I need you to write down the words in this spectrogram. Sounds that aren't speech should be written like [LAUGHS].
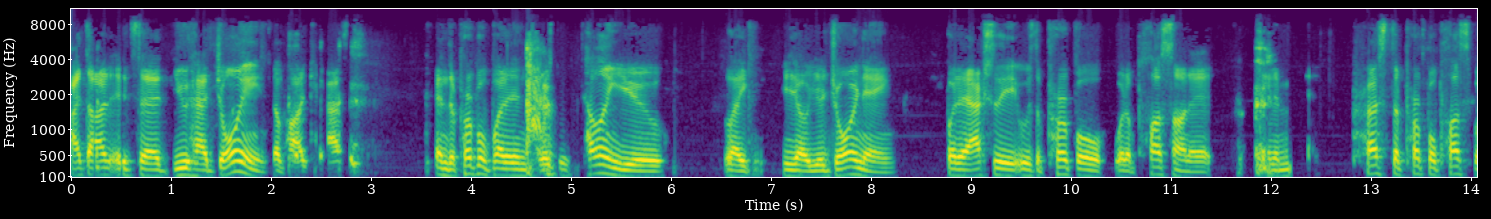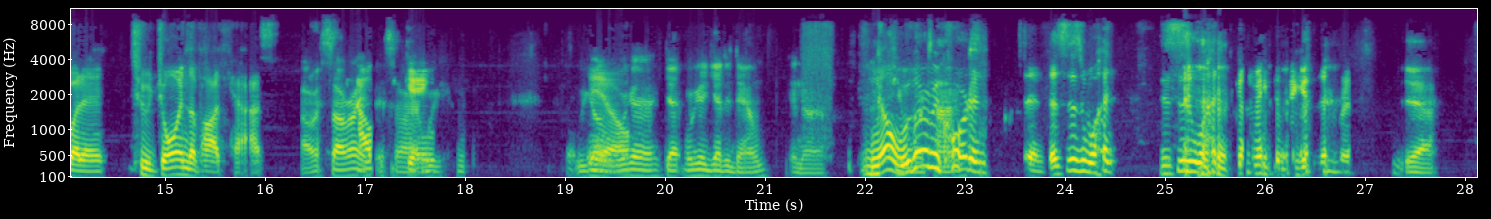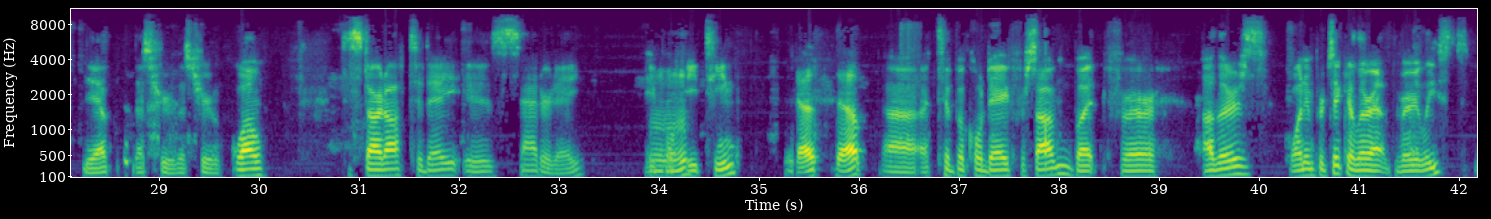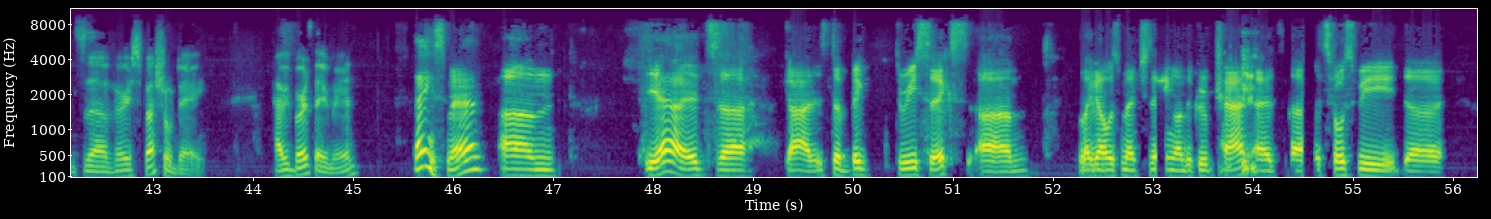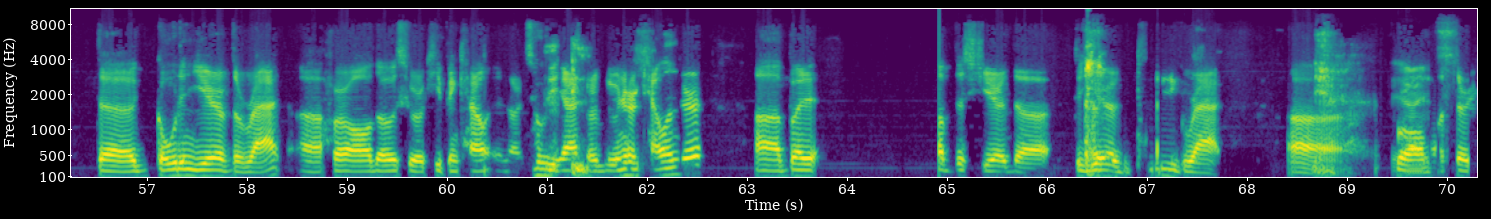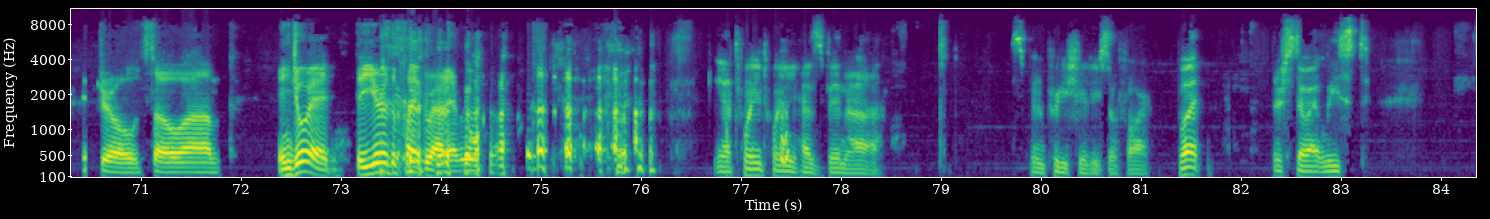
I thought it said you had joined the podcast, and the purple button was [LAUGHS] telling you, like, you know, you're joining, but it actually it was the purple with a plus on it, and it press the purple plus button to join the podcast. Oh, it's all right. It's all game. We, we You go, know. we're gonna get we're gonna get it down in uh No, we're gonna record in person. This is what this is what's [LAUGHS] gonna make the biggest difference. Yeah. Yep. That's true. That's true. Well, to start off, today is Saturday, April Mhm. 18th. Yep, yep. Uh, a typical day for some, but for others, one in particular at the very least, it's a very special day. Happy birthday, man. Thanks, man. Um, yeah, it's uh, God, it's the big three six. Um, like I was mentioning on the group chat, [CLEARS THROAT] it's uh, it's supposed to be the the golden year of the rat uh, for all those who are keeping count in our zodiac or lunar [CLEARS THROAT] calendar. Uh, but of this year, the the year of the plague rat. Uh, [LAUGHS] for Yeah, all thirty six year olds. So um, enjoy it. The year of the plague rat, everyone. [LAUGHS] [LAUGHS] yeah, 2020 has been uh it's been pretty shitty so far. But there's still at least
